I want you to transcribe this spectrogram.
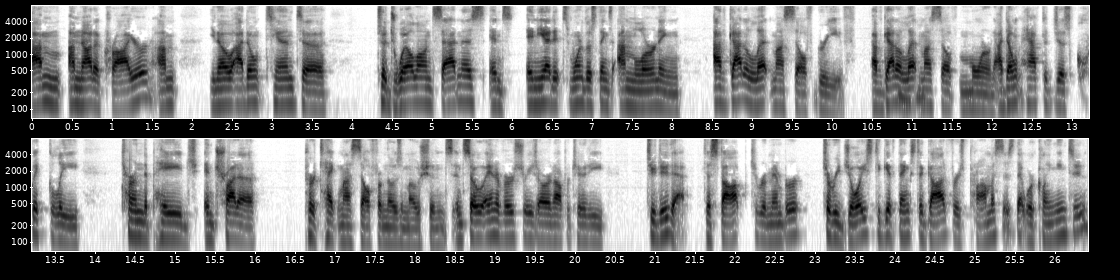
I'm, I'm not a crier. I'm, you know, I don't tend to, to dwell on sadness, and and yet it's one of those things I'm learning. I've got to let myself grieve. I've got to let mm-hmm. myself mourn. I don't have to just quickly turn the page and try to protect myself from those emotions. And so anniversaries are an opportunity to do that, to stop, to remember, to rejoice, to give thanks to God for his promises that we're clinging to.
